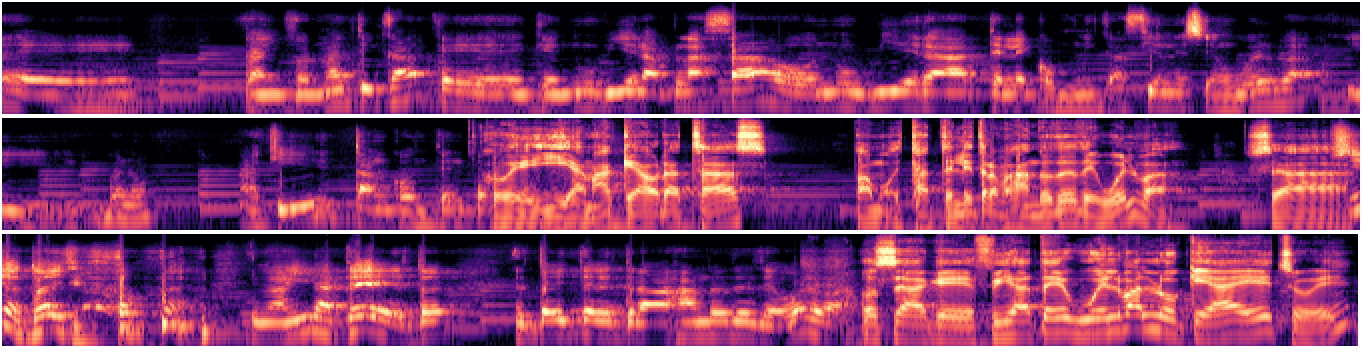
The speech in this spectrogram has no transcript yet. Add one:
Eh, la informática, que, que, no hubiera plaza o no hubiera telecomunicaciones en Huelva y bueno, aquí tan contento. y además que ahora estás, vamos, estás teletrabajando desde Huelva. O sea... Sí, estoy, imagínate, estoy, estoy teletrabajando desde Huelva. O sea que fíjate Huelva lo que ha hecho, ¿eh?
